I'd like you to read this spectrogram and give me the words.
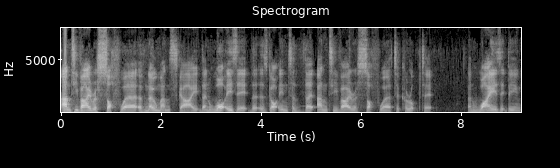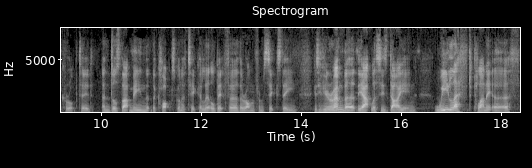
antivirus software of No Man's Sky, then what is it that has got into the antivirus software to corrupt it? and why is it being corrupted and does that mean that the clock's going to tick a little bit further on from 16 because if you remember the atlas is dying we left planet earth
